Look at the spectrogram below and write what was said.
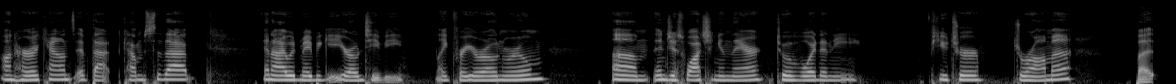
on her accounts if that comes to that and i would maybe get your own tv like for your own room um and just watching in there to avoid any future drama. But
